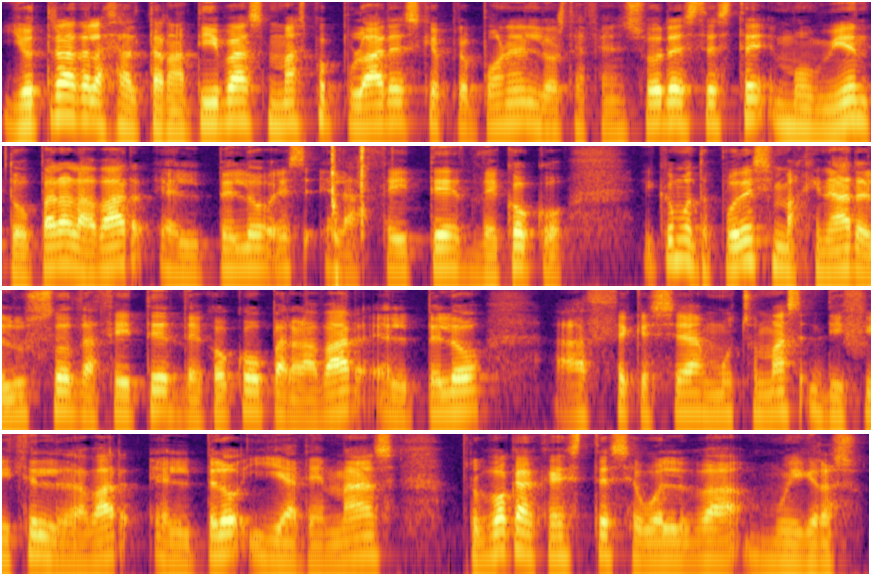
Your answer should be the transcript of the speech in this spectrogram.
Y otra de las alternativas más populares que proponen los defensores de este movimiento para lavar el pelo es el aceite de coco. Y como te puedes imaginar, el uso de aceite de coco para lavar el pelo hace que sea mucho más difícil de lavar el pelo y además provoca que este se vuelva muy graso.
